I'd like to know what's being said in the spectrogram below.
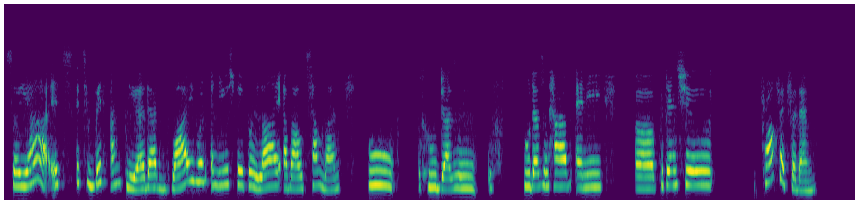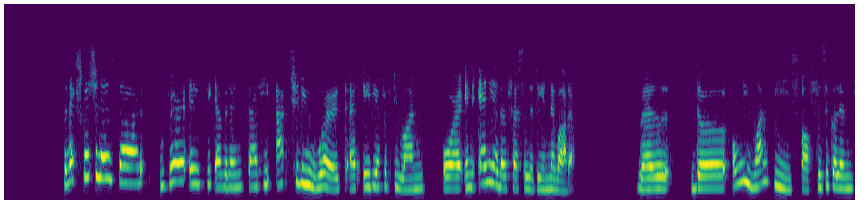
So yeah, it's it's a bit unclear that why would a newspaper lie about someone who who doesn't who doesn't have any uh, potential profit for them. The next question is that where is the evidence that he actually worked at Area 51 or in any other facility in Nevada? Well, the only one piece of physical and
